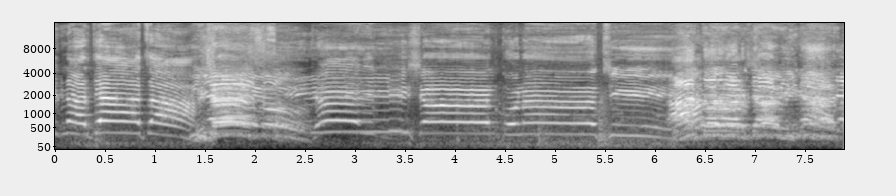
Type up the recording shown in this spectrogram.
विघ्नहर्त्याचा विजय जय किसान कोणाची? विघ्नहर्त्या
